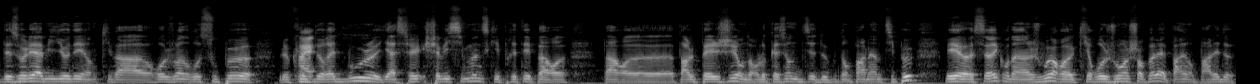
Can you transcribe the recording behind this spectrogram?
désolé à millionner, hein, qui va rejoindre sous peu le club Ouais. de Red Bull. Il y a Xa- Xavi Simons qui est prêté par, par, euh, par le PSG. On aura l'occasion de- de- d'en parler un petit peu. Mais euh, c'est vrai qu'on a un joueur euh, qui rejoint un championnat. Et pareil, on parlait de,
